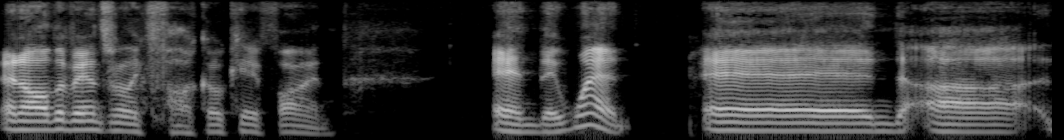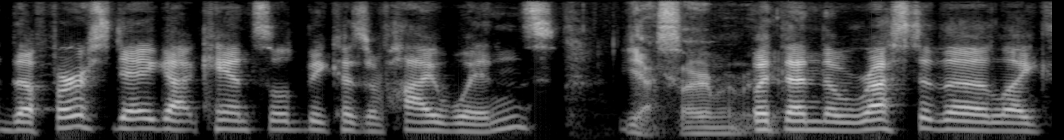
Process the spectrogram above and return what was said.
And all the bands were like, fuck, okay, fine. And they went. And uh, the first day got canceled because of high winds. yes, I remember. But then the rest of the like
